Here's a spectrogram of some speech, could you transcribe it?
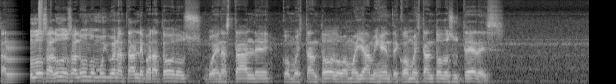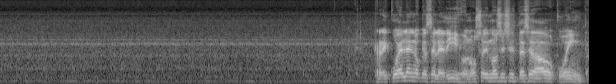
Saludos, saludos, saludos. Muy buenas tardes para todos. Buenas tardes. ¿Cómo están todos? Vamos allá, mi gente. ¿Cómo están todos ustedes? Recuerden lo que se le dijo. No sé, no sé si usted se ha dado cuenta.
